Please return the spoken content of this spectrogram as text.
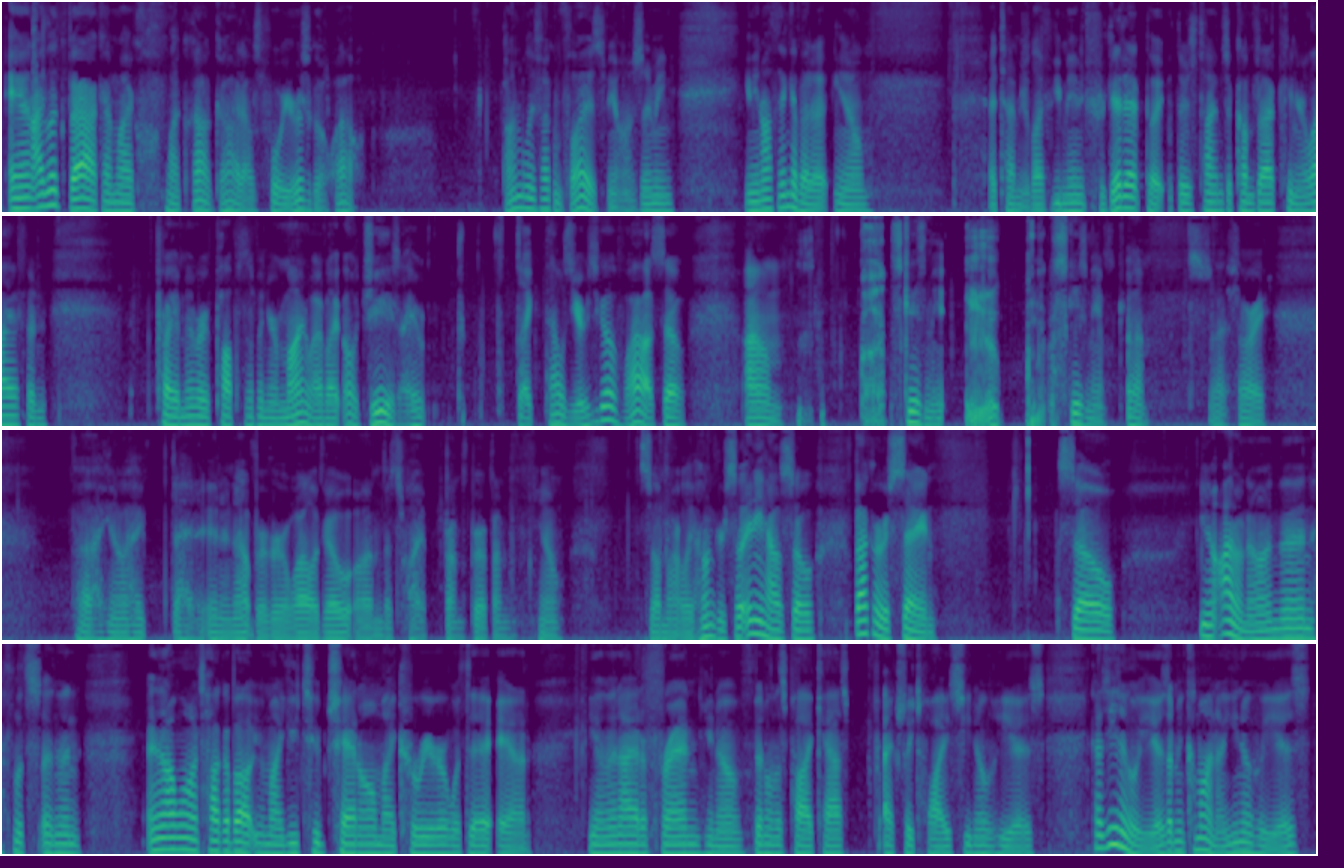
And I look back. I'm like, oh god, that was four years ago. Wow. Time really fucking flies. To be honest. I mean, you may not think about it, you know, at times in your life. You may forget it, but there's times it comes back in your life and probably a memory pops up in your mind where I'm like, oh, geez, I, like, that was years ago? Wow. So, um, excuse me. excuse me. Um, uh, sorry. Uh, you know, I, I had an In-N-Out burger a while ago. Um, that's why I'm, I'm, you know, so I'm not really hungry. So anyhow, so back I was saying, so, you know, I don't know. And then let's, and then, and I want to talk about you know, my YouTube channel, my career with it, and you know, then I had a friend, you know, been on this podcast actually twice. You know who he is, cause you know who he is. I mean, come on now, you know who he is.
